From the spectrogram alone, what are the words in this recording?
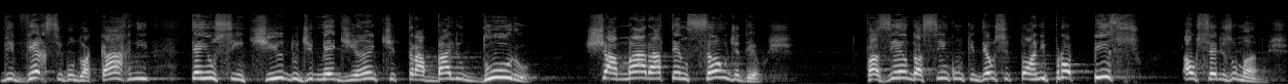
Viver segundo a carne tem o sentido de, mediante trabalho duro, chamar a atenção de Deus, fazendo assim com que Deus se torne propício aos seres humanos.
